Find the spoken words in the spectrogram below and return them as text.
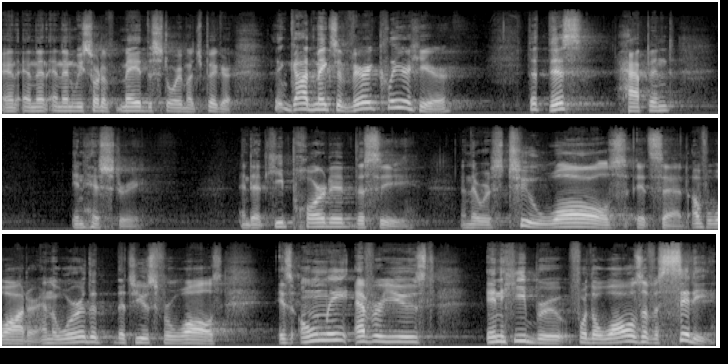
And, and, then, and then we sort of made the story much bigger. I think God makes it very clear here that this happened in history and that he parted the sea and there was two walls it said of water and the word that, that's used for walls is only ever used in hebrew for the walls of a city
